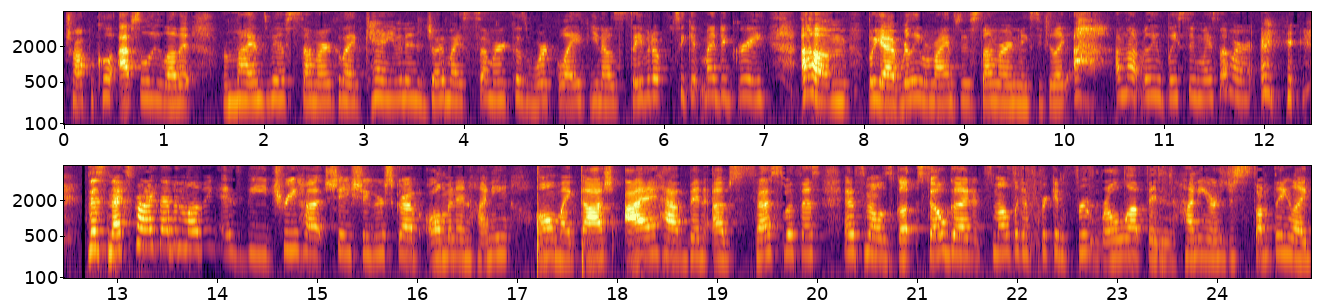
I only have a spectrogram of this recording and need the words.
Tropical. Absolutely love it. Reminds me of summer because I can't even enjoy my summer because work life, you know, save it up to get my degree. Um, but yeah, it really reminds me of summer and makes you feel like, ah, I'm not really wasting my summer. this next product I've been loving is the Tree Hut Shea Sugar Scrub Almond and Honey. Oh my gosh, I have been obsessed with this. It smells go so good. It smells like a freaking fruit roll-up and honey or just something like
